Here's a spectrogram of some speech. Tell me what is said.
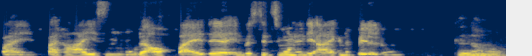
bei, bei Reisen oder auch bei der Investition in die eigene Bildung. Genau.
